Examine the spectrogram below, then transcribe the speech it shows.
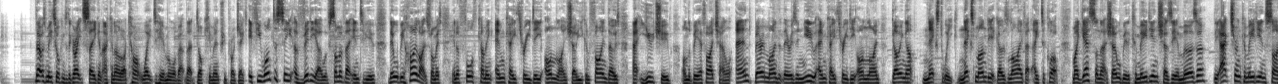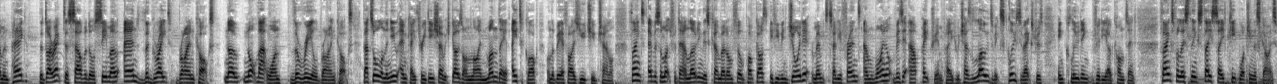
That was me talking to the great Segun Akinola. I can't wait to hear more about that documentary project. If you want to see a video of some of that interview, there will be highlights from it in a forthcoming MK3D online show. You can find those at YouTube on the BFI channel. And bear in mind that there is a new MK3D online going up next week. Next Monday, it goes live at 8 o'clock. My guests on that show will be the comedian Shazia Mirza, the actor and comedian Simon Pegg, the director Salvador Simo, and the great Brian Cox. No, not that one, the real Brian Cox. That's all on the new MK3D show, which goes online Monday at 8 o'clock on the BFI's YouTube channel. Thanks ever so much for downloading this Kermode on Film podcast. If you've enjoyed it, remember to tell your friends, and why not visit our Patreon page, which has loads of exclusive extras, including video content. Thanks for listening, stay safe, keep watching the skies.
